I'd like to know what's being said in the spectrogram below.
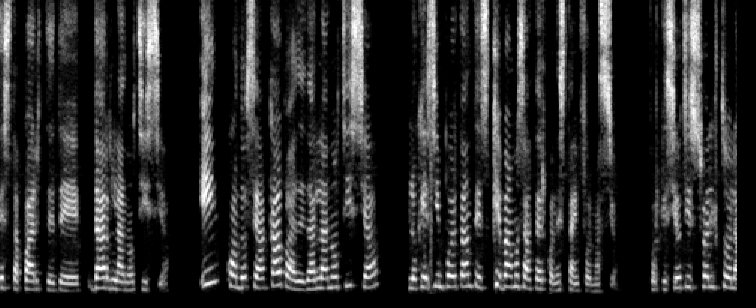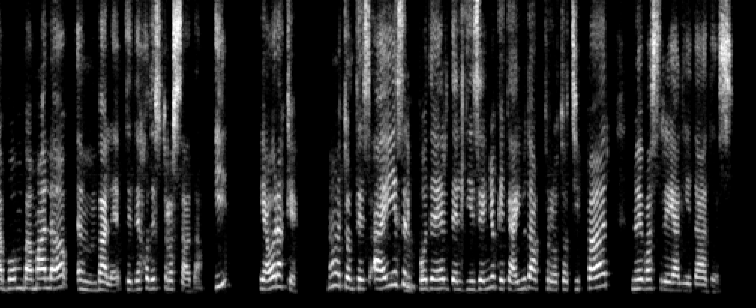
esta parte de dar la noticia. Y cuando se acaba de dar la noticia, lo que es importante es qué vamos a hacer con esta información. Porque si yo te suelto la bomba mala, em, vale, te dejo destrozada. ¿Y, ¿y ahora qué? ¿No? Entonces ahí es el mm. poder del diseño que te ayuda a prototipar nuevas realidades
